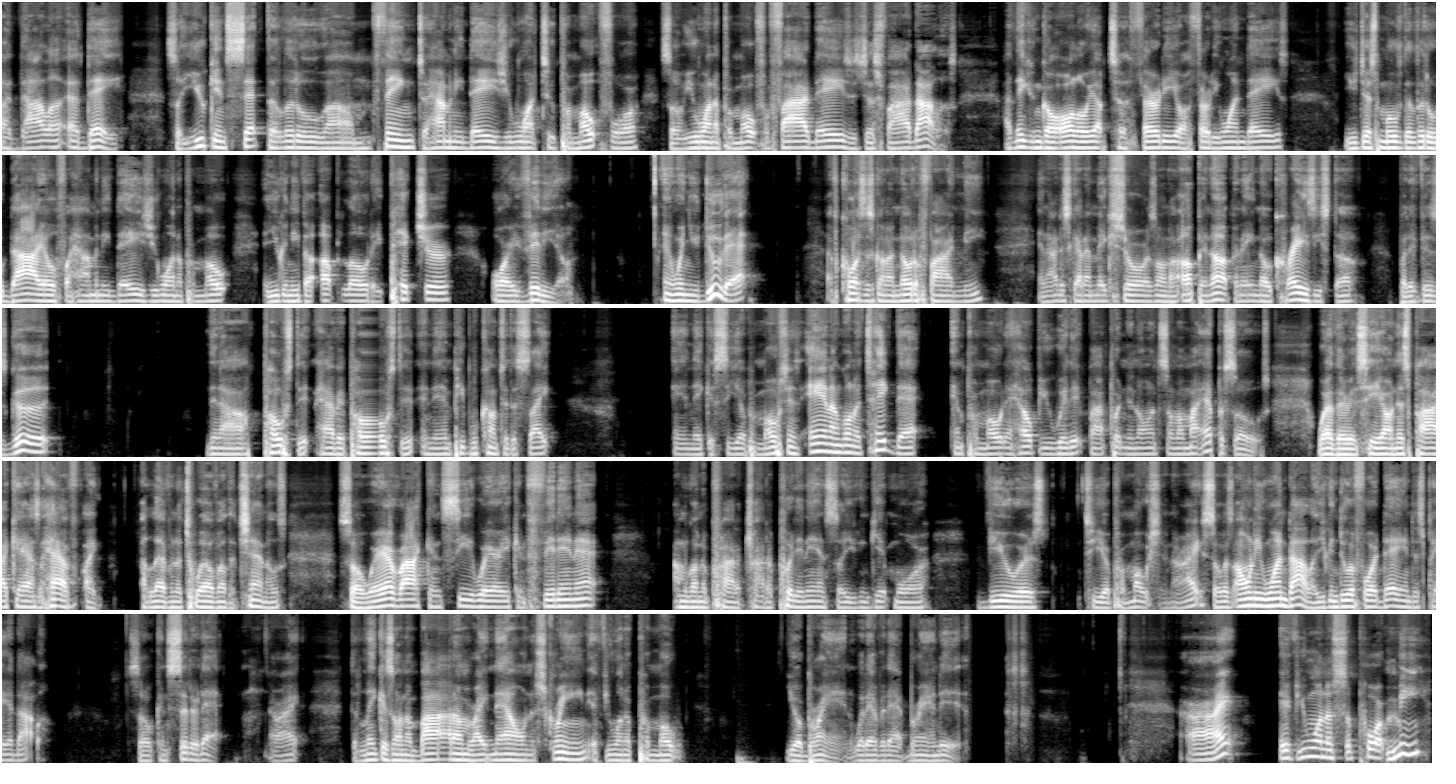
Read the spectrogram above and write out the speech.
a dollar a day. So you can set the little um, thing to how many days you want to promote for. So if you want to promote for five days, it's just five dollars. I think you can go all the way up to 30 or 31 days. You just move the little dial for how many days you want to promote, and you can either upload a picture or a video. And when you do that, of course, it's going to notify me. And I just got to make sure it's on the up and up and ain't no crazy stuff. But if it's good, then I'll post it, have it posted, and then people come to the site and they can see your promotions. And I'm going to take that and promote and help you with it by putting it on some of my episodes, whether it's here on this podcast. I have like 11 or 12 other channels. So wherever I can see where it can fit in at, I'm going to try to try to put it in so you can get more viewers to your promotion. All right. So it's only one dollar. You can do it for a day and just pay a dollar. So consider that. All right. The link is on the bottom right now on the screen if you want to promote your brand, whatever that brand is. All right. If you want to support me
